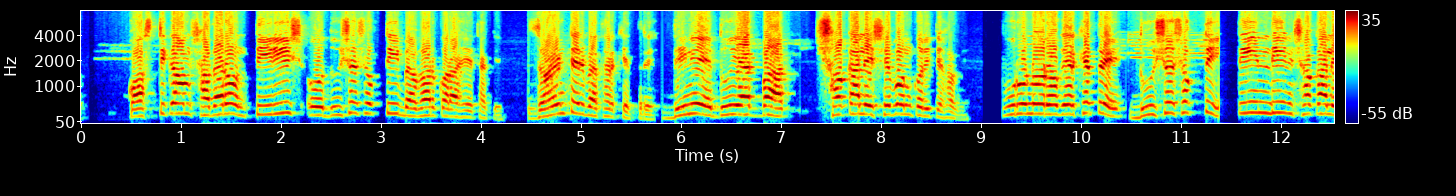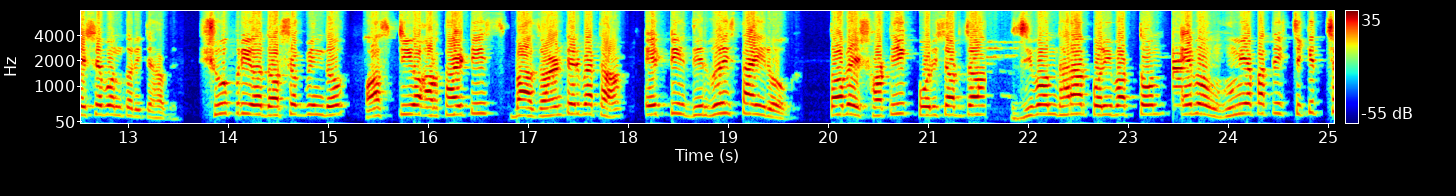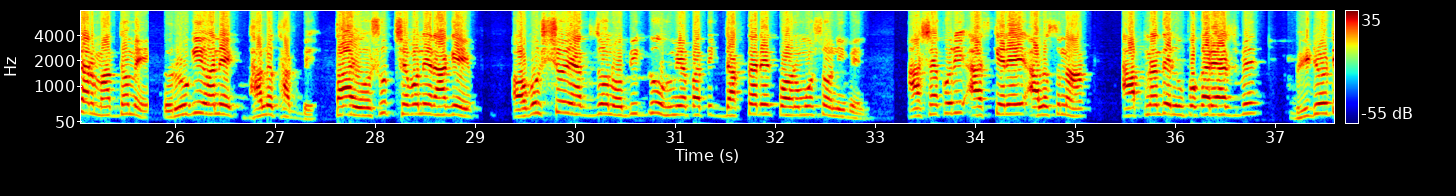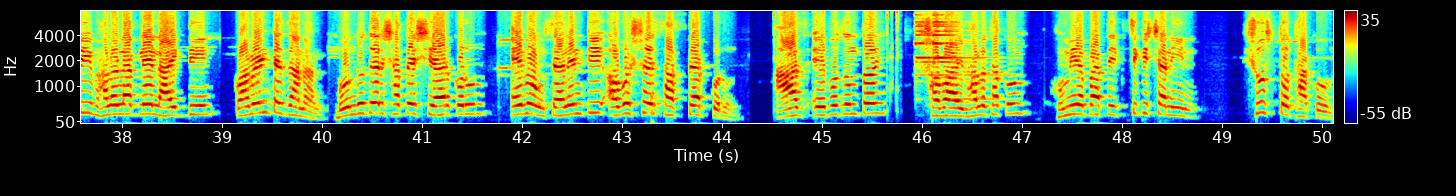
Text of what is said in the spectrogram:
কস্টিকাম সাধারণ তিরিশ ও দুইশো শক্তি ব্যবহার করা হয়ে থাকে। জয়েন্টের ব্যথার ক্ষেত্রে দিনে দুই একবার সকালে সেবন করিতে হবে। পুরনো রোগের ক্ষেত্রে দুইশো শক্তি তিন দিন সকালে সেবন করিতে হবে। সুপ্রিয় দর্শকবৃন্দ অস্টিও আর্থাইটিস বা জয়েন্টের ব্যথা একটি দীর্ঘস্থায়ী রোগ। তবে সঠিক পরিচর্যা, জীবনধারার পরিবর্তন এবং হোমিওপ্যাথিক চিকিৎসার মাধ্যমে রোগী অনেক ভালো থাকবে। তাই ওষুধ সেবনের আগে অবশ্যই একজন অভিজ্ঞ হোমিওপ্যাথিক ডাক্তারের পরামর্শ নেবেন। আশা করি আজকের এই আলোচনা আপনাদের উপকারে আসবে। ভিডিওটি ভালো লাগলে লাইক দিন, কমেন্টে জানান, বন্ধুদের সাথে শেয়ার করুন এবং চ্যানেলটি অবশ্যই সাবস্ক্রাইব করুন। আজ এ পর্যন্তই। সবাই ভালো থাকুন। হোমিওপ্যাথিক চিকিৎসা নিন সুস্থ থাকুন।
